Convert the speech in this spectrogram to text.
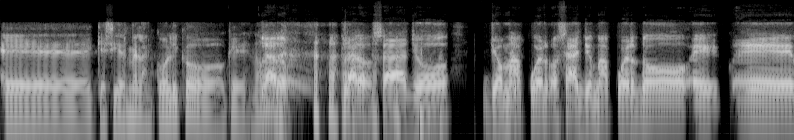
que, si es melancólico o qué, ¿no? Claro, claro. O sea, yo, yo me acuerdo, o sea, yo me acuerdo eh, eh,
